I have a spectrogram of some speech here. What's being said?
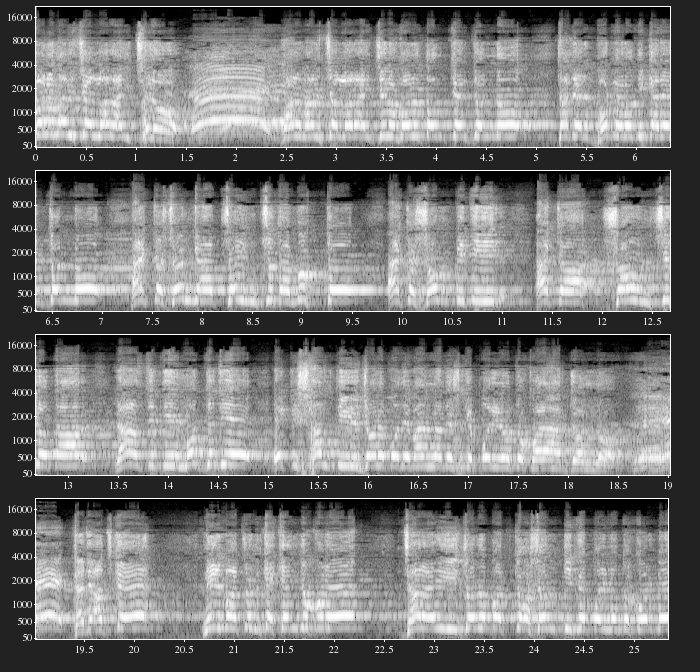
গণমানুষের লড়াই ছিল। গণমানুষের লড়াই ছিল গণতন্ত্রের জন্য, তাদের ভোটের অধিকারের জন্য একটা সংঘাত সহিংসতা মুক্ত, একটা সম্প্রীতির, একটা সহনশীলতার রাজনীতির মধ্য দিয়ে একটি শান্তির জনপদে বাংলাদেশকে পরিণত করার জন্য। আজকে নির্বাচনকে কেন্দ্র করে যারা এই জনপদকে অশান্তিতে পরিণত করবে,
